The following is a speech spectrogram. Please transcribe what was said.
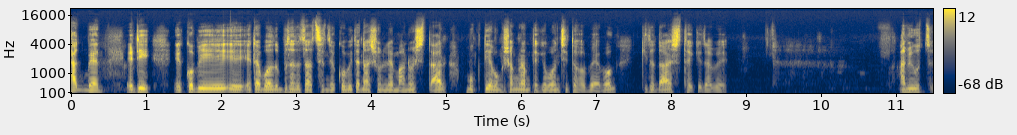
থাকবেন। এটি কবি এটা বোঝাতে চাচ্ছেন যে, কবিতা না শুনলে মানুষ তার মুক্তি এবং সংগ্রাম থেকে বঞ্চিত হবে এবং কৃতদাস থেকে যাবে। আমি উচ্চ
